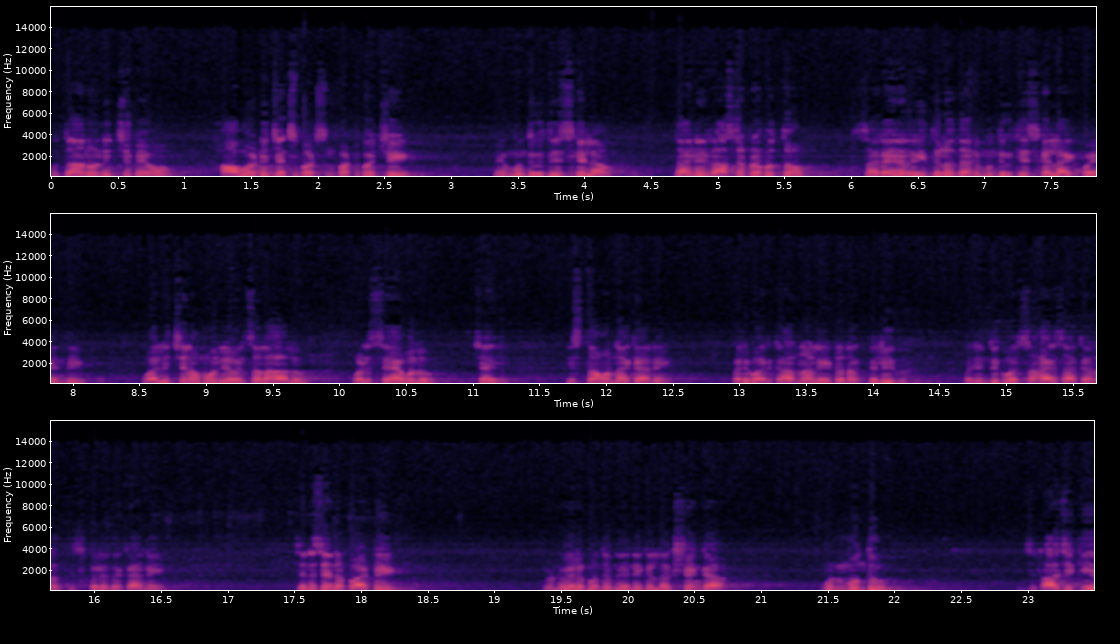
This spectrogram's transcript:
ఉద్దానం నుంచి మేము హార్వర్డ్ నుంచి ఎక్స్పర్ట్స్ని పట్టుకొచ్చి మేము ముందుకు తీసుకెళ్ళాం. దాన్ని రాష్ట్ర ప్రభుత్వం సరైన రీతిలో దాన్ని ముందుకు తీసుకెళ్ళలేకపోయింది. వాళ్ళు ఇచ్చిన అమూల్యమైన సలహాలు వాళ్ళ సేవలు చే- ఇస్తామన్నా కానీ మరి వారి కారణాలు ఏంటో నాకు తెలియదు మరి ఎందుకు వారి సహాయ సహకారాలు తీసుకోలేదో కానీ జనసేన పార్టీ రెండు వేల పంతొమ్మిది ఎన్నికల లక్ష్యంగా మున్ముందు రాజకీయ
